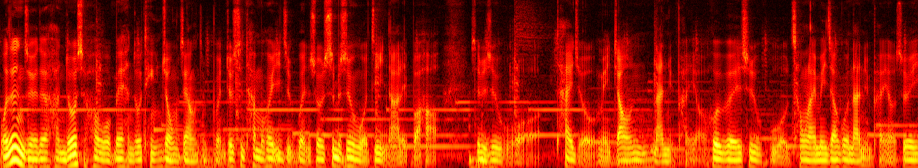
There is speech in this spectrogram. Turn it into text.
我真的觉得很多时候我被很多听众这样子问，就是他们会一直问说，是不是我自己哪里不好？是不是我太久没交男女朋友？会不会是我从来没交过男女朋友？所以。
